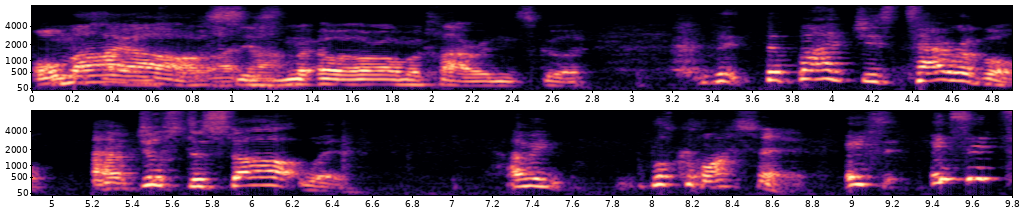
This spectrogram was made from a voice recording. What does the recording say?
All My McLarens arse like is that. oh, oh, McLaren's good. The, the badge is terrible. uh, Just to start with, I mean, look at classic. it's it's a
